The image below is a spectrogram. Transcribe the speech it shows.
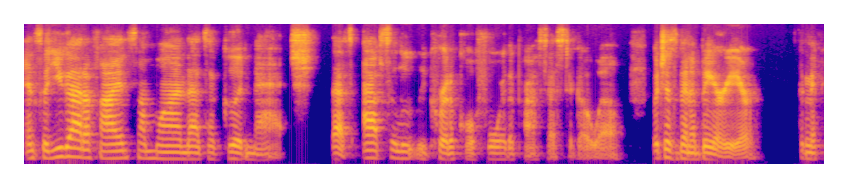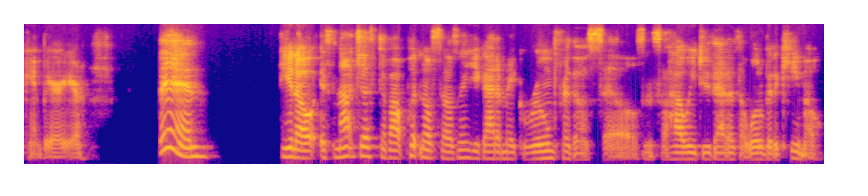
And so you got to find someone that's a good match. That's absolutely critical for the process to go well which has been a barrier significant barrier. Then you know, it's not just about putting those cells in, you got to make room for those cells. And so, how we do that is a little bit of chemo.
